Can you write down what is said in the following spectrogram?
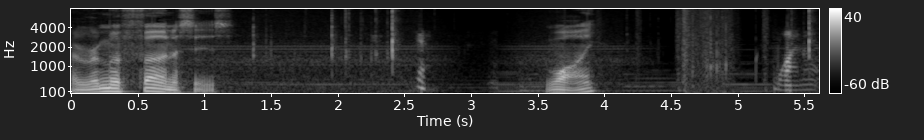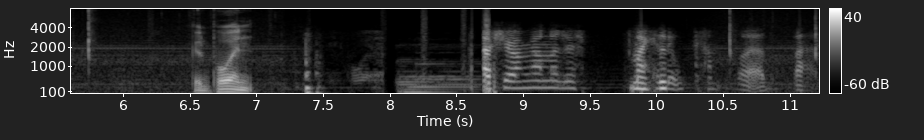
A room of furnaces. Yeah. Why? Why not? Good point. Actually, I'm gonna just make a little campfire at the back.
